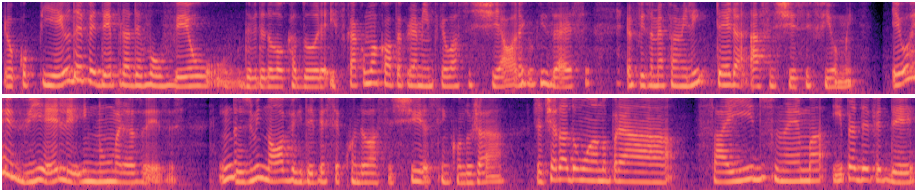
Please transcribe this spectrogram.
Eu copiei o DVD para devolver o DVD da locadora e ficar com uma cópia para mim para eu assistir a hora que eu quisesse. Eu fiz a minha família inteira assistir esse filme. Eu revi ele inúmeras vezes. Em 2009, que devia ser quando eu assisti, assim, quando já já tinha dado um ano para sair do cinema, ir para DVD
